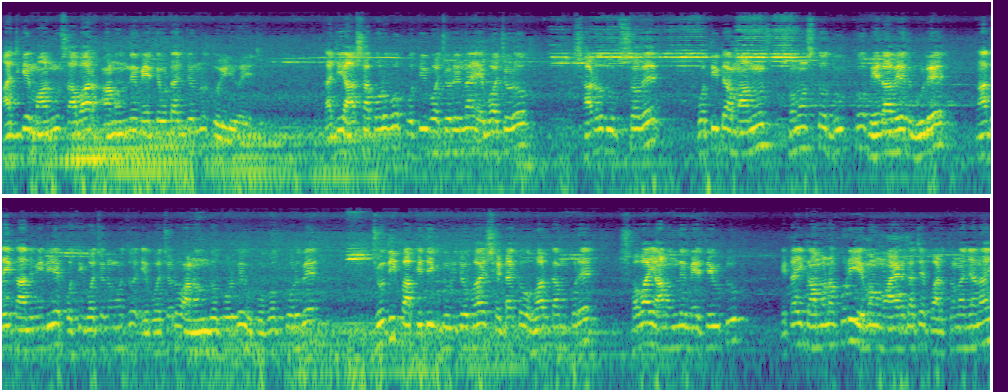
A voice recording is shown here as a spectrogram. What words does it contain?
আজকে মানুষ আবার আনন্দে মেতে ওঠার জন্য তৈরি হয়েছে। কাজে আশা করব প্রতি বছরে না, এবছরও শারদ উৎসবে প্রতিটা মানুষ সমস্ত দুঃখ, ভেদাভেদ ভুলে কাঁধে কাঁধ মিলিয়ে প্রতি বছরের মতো এবছরও আনন্দ করবে, উপভোগ করবে। যদি প্রাকৃতিক দুর্যোগ হয়, সেটাকে ওভারকাম করে সবাই আনন্দে মেতে উঠুক, এটাই কামনা করি এবং মায়ের কাছে প্রার্থনা জানাই,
